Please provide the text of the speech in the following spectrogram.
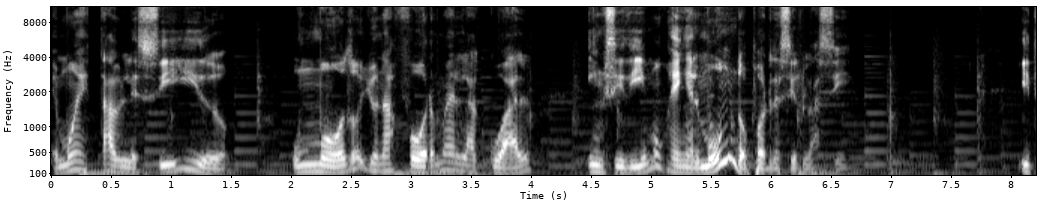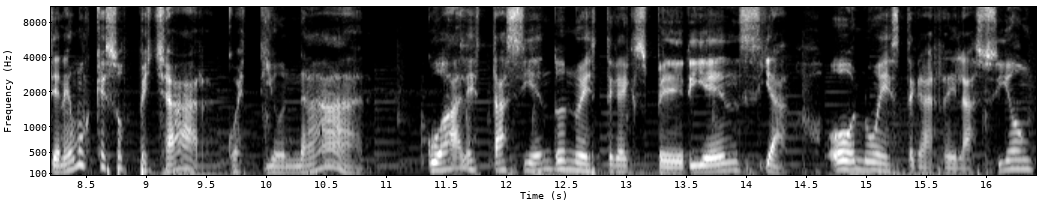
hemos establecido un modo y una forma en la cual incidimos en el mundo, por decirlo así. Y tenemos que sospechar, cuestionar, cuál está siendo nuestra experiencia o nuestra relación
